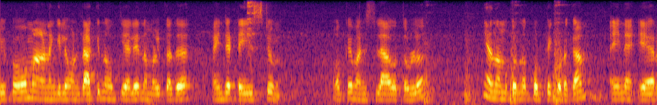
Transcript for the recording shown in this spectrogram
വിഭവമാണെങ്കിലും ഉണ്ടാക്കി നോക്കിയാലേ നമ്മൾക്കത് അതിന്റെ ടേസ്റ്റും ഒക്കെ മനസ്സിലാകത്തുള്ളൂ. ഞാൻ നമുക്കൊന്ന് കൊട്ടിക്കൊടുക്കാം. അതിന് എയർ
